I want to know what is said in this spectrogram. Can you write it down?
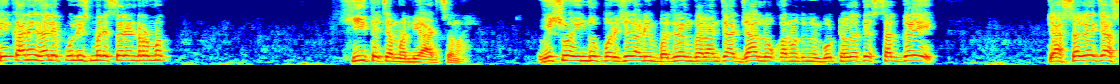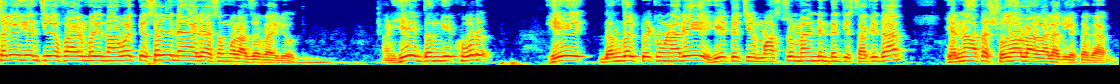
ते का नाही झाले? पोलीसमध्ये सरेंडर मग? ही त्याच्यामधली अडचण आहे. विश्व हिंदू परिषद आणि बजरंग दलांच्या ज्या लोकांवर तुम्ही बोट ठेवता ते सगळे त्या सगळ्याच्या सगळे ज्यांचे एफ आय आरमध्ये नाव आहेत ते सगळे न्यायालयासमोर हजर राहिले होते. आणि हे दंगेखोर हे दंगल पेटवणारे हे त्याचे मास्टर माइंड आणि त्यांचे साथीदार यांना आता शोधावं लागायला लागले सगळ्यांना.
